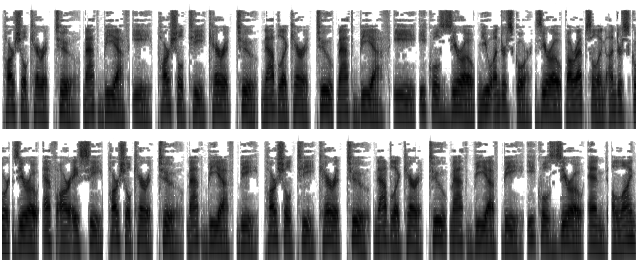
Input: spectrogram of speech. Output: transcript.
partial caret two math bf e partial t caret two nabla caret two math bf e equals zero mu underscore zero var epsilon underscore zero frac partial caret two math bf b partial t caret two nabla caret two math bf b equals zero end aligned.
